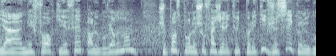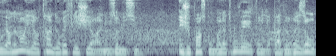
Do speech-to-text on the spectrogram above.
y a un effort qui est fait par le gouvernement. Je pense pour le chauffage électrique collectif, je sais que le gouvernement est en train de réfléchir à une hmm. solution. Et je pense qu'on va la trouver. il n'y a pas de raison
